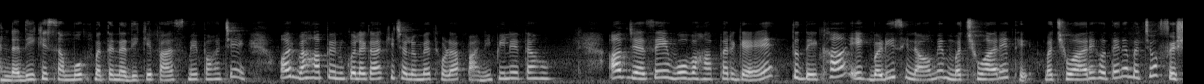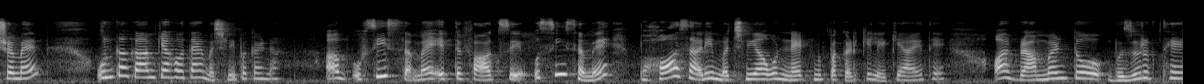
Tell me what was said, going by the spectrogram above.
नदी के सम्मुख मतलब नदी के पास में पहुँचे और वहाँ पे उनको लगा कि चलो मैं थोड़ा पानी पी लेता हूँ। अब जैसे वो वहाँ पर गए तो देखा एक बड़ी सी नाव में मछुआरे थे। मछुआरे होते हैं ना बच्चों फिशरमैन उनका काम क्या होता है? मछली पकड़ना। अब उसी समय, इत्तेफाक से उसी समय बहुत सारी मछलियाँ वो नेट में पकड़ के लेके आए थे। और ब्राह्मण तो बुज़ुर्ग थे,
